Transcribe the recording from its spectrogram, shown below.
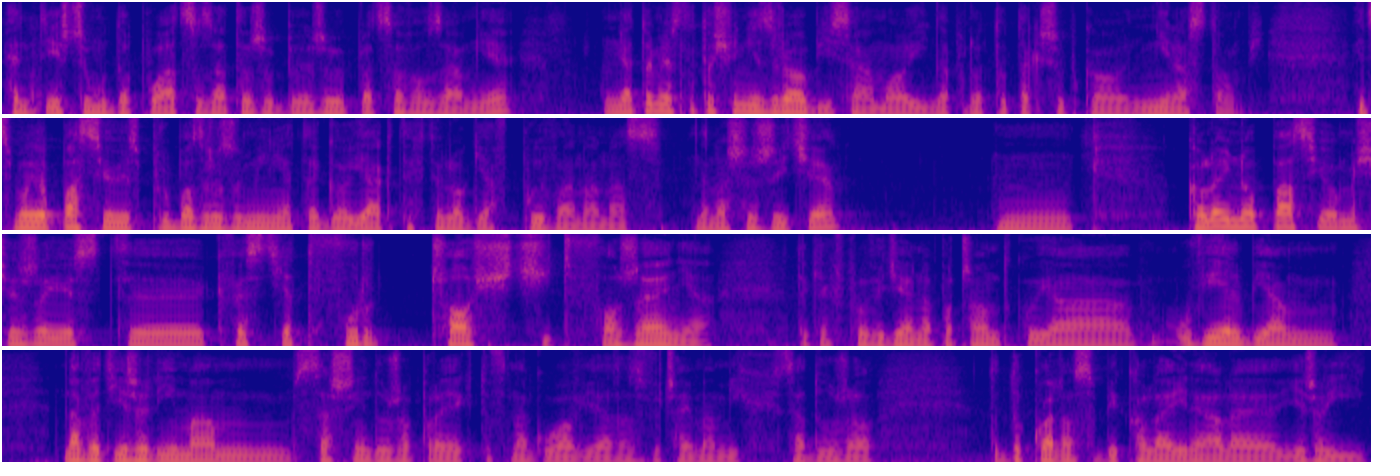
Chętnie jeszcze mu dopłacę za to, żeby, żeby pracował za mnie. Natomiast no, to się nie zrobi samo i na pewno to tak szybko nie nastąpi. Więc moją pasją jest próba zrozumienia tego, jak technologia wpływa na nas, na nasze życie. Mm, kolejną pasją myślę, że jest e, kwestia twórczości, tworzenia. Tak jak już powiedziałem na początku, ja uwielbiam, nawet jeżeli mam strasznie dużo projektów na głowie, a zazwyczaj mam ich za dużo, to dokładam sobie kolejne, ale jeżeli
